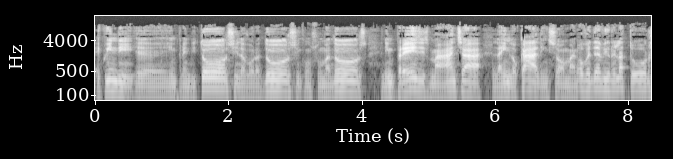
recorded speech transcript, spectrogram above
e quindi eh, imprenditori, lavoratori, consumatori, le imprese, ma anche la in locale, insomma. Ho vedevo i relatori,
